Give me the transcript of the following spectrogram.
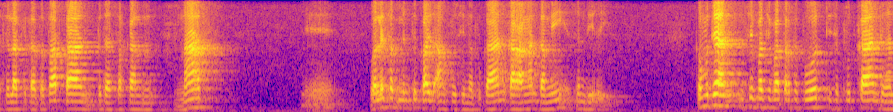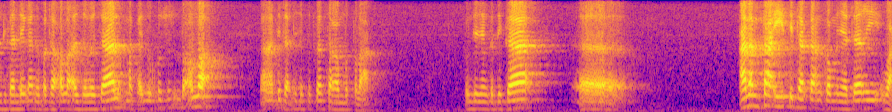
adalah kita tetapkan berdasarkan nas Walaisat mentukal angfusina bukan karangan kami sendiri. Kemudian sifat-sifat tersebut disebutkan dengan digandengkan kepada Allah Azza wa Jal, maka itu khusus untuk Allah karena tidak disebutkan secara mutlak. Kemudian yang ketiga, eh, alam ta'i tidakkah engkau menyadari wa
